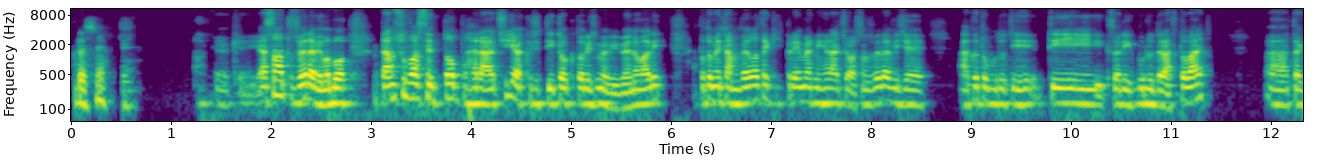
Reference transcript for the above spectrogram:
Presne. Okay, okay. Ja som na to zvedavý, lebo tam sú vlastne top hráči, akože títo, ktorí sme vymenovali. A potom je tam veľa takých priemerných hráčov a som zvedavý, že ako to budú tí, tí ktorých budú draftovať, a tak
